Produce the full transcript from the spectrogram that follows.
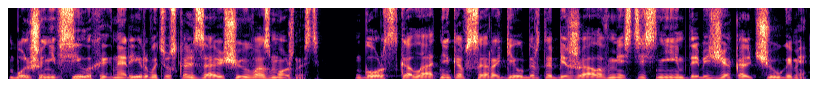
Больше не в силах игнорировать ускользающую возможность. Горстка латников сэра Гилберта бежала вместе с ним, дребезжа кольчугами,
